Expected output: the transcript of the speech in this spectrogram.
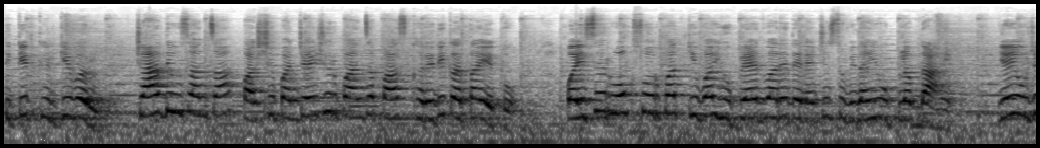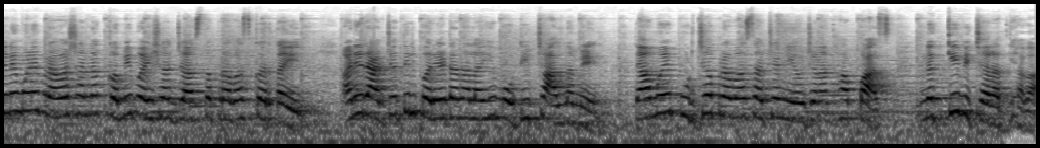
तिकीट खिडकीवरून चार दिवसांचा पाचशे पंच्याऐंशी रुपयांचा पास खरेदी करता येतो. पैसे रोख स्वरूपात किंवा यू पी आयद्वारे देण्याची सुविधाही उपलब्ध आहे. या योजनेमुळे प्रवाशांना कमी पैशात जास्त प्रवास करता येईल आणि राज्यातील पर्यटनालाही मोठी चालना मिळेल. त्यामुळे पुढच्या प्रवासाच्या नियोजनात हा पास नक्की विचारात घ्यावा.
